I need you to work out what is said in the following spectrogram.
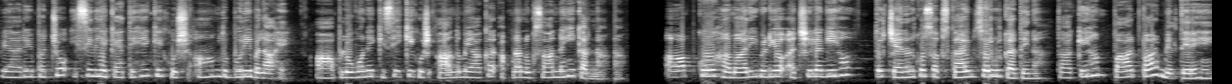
प्यारे बच्चों, इसीलिए कहते हैं कि खुश आमद बुरी बला है। आप लोगों ने किसी की खुश आमद में आकर अपना नुकसान नहीं करना। आपको हमारी वीडियो अच्छी लगी हो तो चैनल को सब्सक्राइब ज़रूर कर देना, ताकि हम बार बार मिलते रहें।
